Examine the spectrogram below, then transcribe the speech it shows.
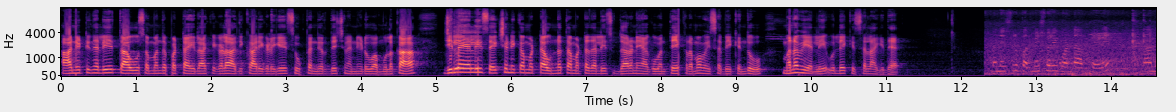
ಆ ನಿಟ್ಟಿನಲ್ಲಿ ತಾವು ಸಂಬಂಧಪಟ್ಟ ಇಲಾಖೆಗಳ ಅಧಿಕಾರಿಗಳಿಗೆ ಸೂಕ್ತ ನಿರ್ದೇಶನ ನೀಡುವ ಮೂಲಕ ಜಿಲ್ಲೆಯಲ್ಲಿ ಶೈಕ್ಷಣಿಕ ಮಟ್ಟ ಉನ್ನತ ಮಟ್ಟದಲ್ಲಿ ಸುಧಾರಣೆಯಾಗುವಂತೆ ಕ್ರಮವಹಿಸಬೇಕೆಂದು ಮನವಿಯಲ್ಲಿ ಉಲ್ಲೇಖಿಸಲಾಗಿದೆ. ನನ್ನ ಹೆಸರು ಪರಮೇಶ್ವರಿ ಗೊಂಡ ಅಂತೇಳಿ. ನಾನು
